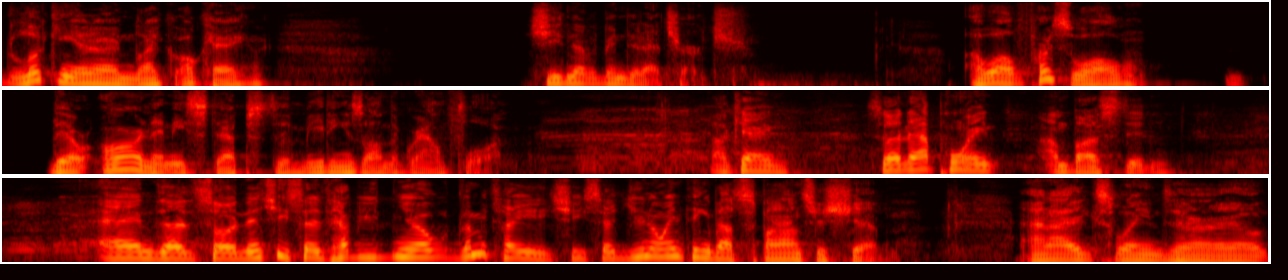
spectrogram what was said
looking at her and like, okay, she'd never been to that church. Uh, well, first of all, there aren't any steps. The meeting is on the ground floor. Okay? So at that point, I'm busted. And uh, so and then she said, Have you, you know, let me tell you, she said, You know anything about sponsorship? And I explained to her,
